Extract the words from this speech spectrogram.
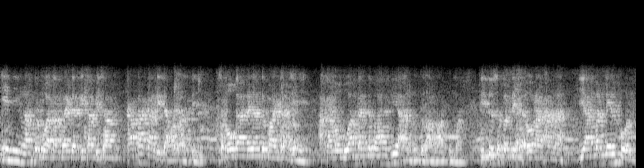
inilah perbuatan baik dan kita bisa katakan di dalam hati. Semoga dengan kebaikan ini akan membuahkan kebahagiaan untuk almarhumah. Itu seperti seorang anak yang menelpon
